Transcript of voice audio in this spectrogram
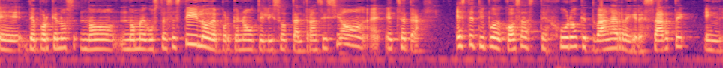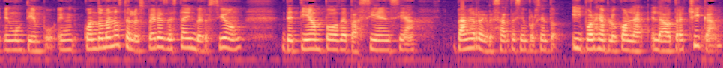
eh, de por qué no, no, me gusta ese estilo, de por qué no utilizo tal transición, e, etc. Este tipo de cosas te juro que van a regresarte en, un tiempo. En, cuando menos te lo esperes de esta inversión de tiempo, de paciencia, van a regresarte 100%. Y por ejemplo, con la, otra chica,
